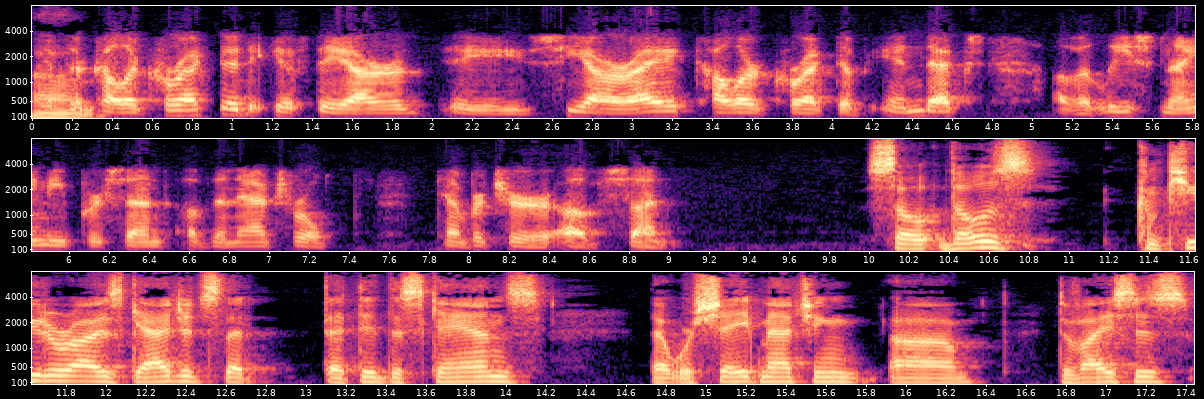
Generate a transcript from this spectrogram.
Um, if they're um, color corrected, if they are a CRI color corrective index of at least 90% of the natural temperature of sun. So those computerized gadgets that, that did the scans that were shade matching uh, devices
